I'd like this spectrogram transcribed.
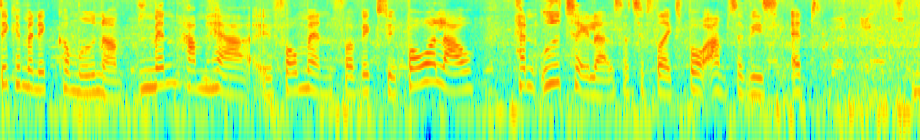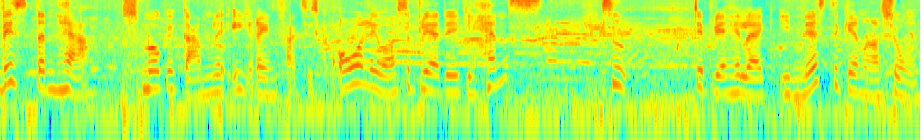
det kan man ikke komme udenom. Men ham her, øh, formanden for Vægtsø Borgerlag, han udtaler altså til Frederiksborg Amtsavis, at hvis den her smukke gamle e-ren faktisk overlever, så bliver det ikke i hans tid. Det bliver heller ikke i næste generation.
